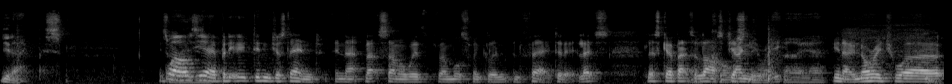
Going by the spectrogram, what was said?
you know. It's, it's Well, isn't yeah, but it, it didn't just end in that, that summer with Van Wolfswinkel and, and Fair, did it? Let's let's go back to last course, January. Fair, yeah. You know, Norwich were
